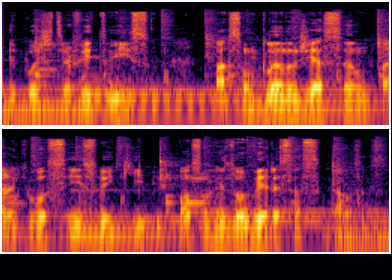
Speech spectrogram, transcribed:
Depois de ter feito isso, faça um plano de ação para que você e sua equipe possam resolver essas causas.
